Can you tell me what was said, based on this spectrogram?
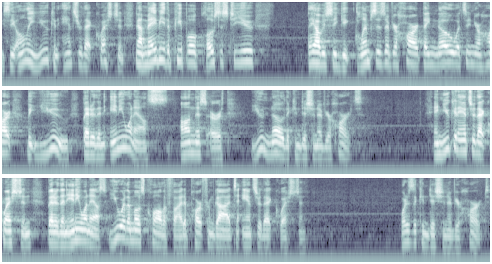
You see, only you can answer that question. Now, maybe the people closest to you, they obviously get glimpses of your heart. They know what's in your heart. But you, better than anyone else on this earth, you know the condition of your heart. And you can answer that question better than anyone else. You are the most qualified, apart from God, to answer that question. What is the condition of your heart?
